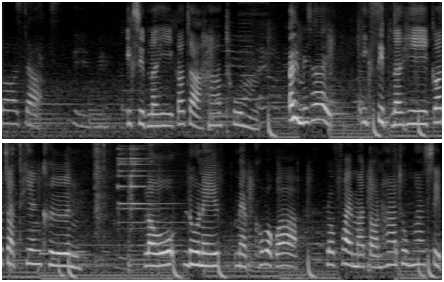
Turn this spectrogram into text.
ก็จะ อีกสิบนาทีก็จะห้าทุ่ม เอ้ย ไม่ใช่ อีกสิบนาทีก็จะเที่ยงคืน แล้วดูในแมปเขาบอกว่ารถไฟมาตอนห้าทุ่มห้าสิบ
